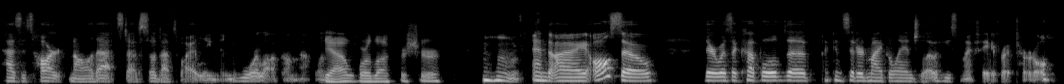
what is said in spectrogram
has his heart and all of that stuff. So that's why I leaned into warlock on that one. Yeah, Warlock for sure. Mhm. And I also there was a couple of the I considered Michelangelo. He's my favorite turtle.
